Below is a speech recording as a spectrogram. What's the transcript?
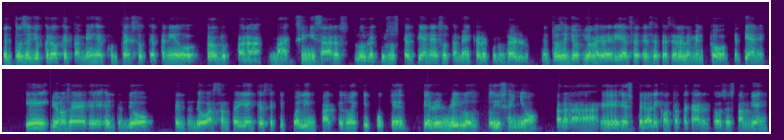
Entonces yo creo que también el contexto que ha tenido Troglio para maximizar los recursos que él tiene, eso también hay que reconocerlo. Entonces yo, yo le agregaría ese, ese tercer elemento que tiene. Y yo no sé, eh, entendió, entendió bastante bien que este equipo, el Impact, es un equipo que Thierry Henry lo diseñó para eh, esperar y contraatacar. Entonces también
